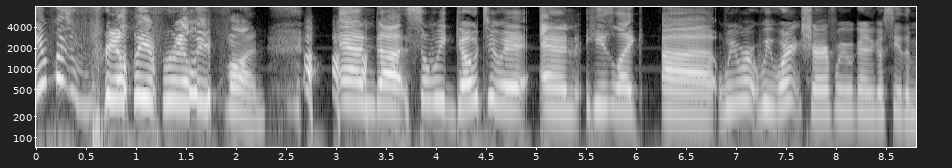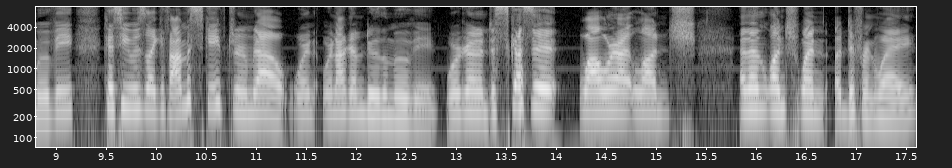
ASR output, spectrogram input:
It was really, really fun, and uh, so we go to it, and he's like, uh, we were we weren't sure if we were going to go see the movie because he was like, if I'm escaped roomed out, we're we're not going to do the movie. We're going to discuss it while we're at lunch, and then lunch went a different way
